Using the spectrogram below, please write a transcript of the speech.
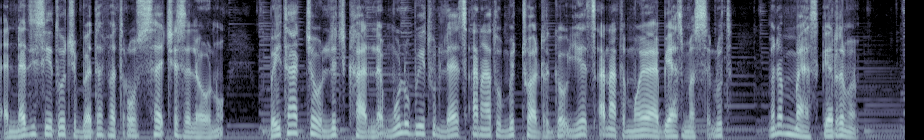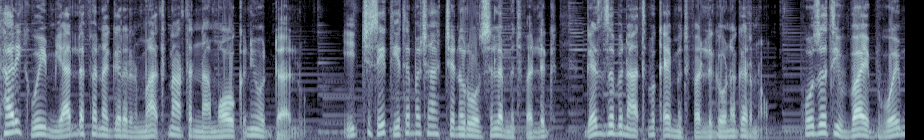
እነዚህ ሴቶች በተፈጥሮ ሰጪ ስለሆኑ ቤታቸው ልጅ ካለ ሙሉ ቤቱን ለሕፃናቱ ምቹ አድርገው የሕፃናት ማቆያ ቢያስመስሉት ምንም አያስገርምም። ታሪክ ወይም ያለፈ ነገርን ማጥናትና ማወቅን ይወዳሉ። ይህች ሴት የተመቻቸ ኑሮን ስለምትፈልግ ገንዘብን አጥብቃ የምትፈልገው ነገር ነው። positive vibe ወይም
